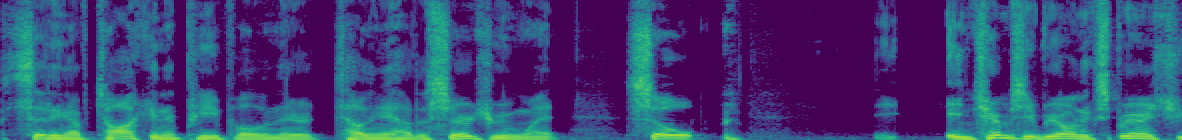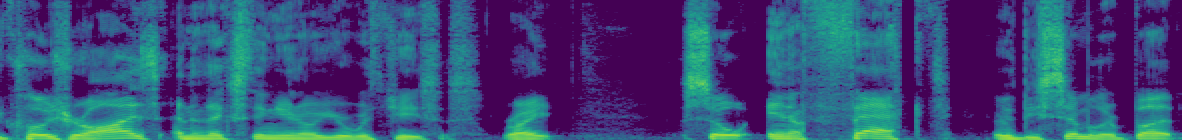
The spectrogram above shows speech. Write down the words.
sitting up talking to people and they're telling you how the surgery went. So, in terms of your own experience, you close your eyes, and the next thing you know, you're with Jesus, right? So, in effect, it would be similar. But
